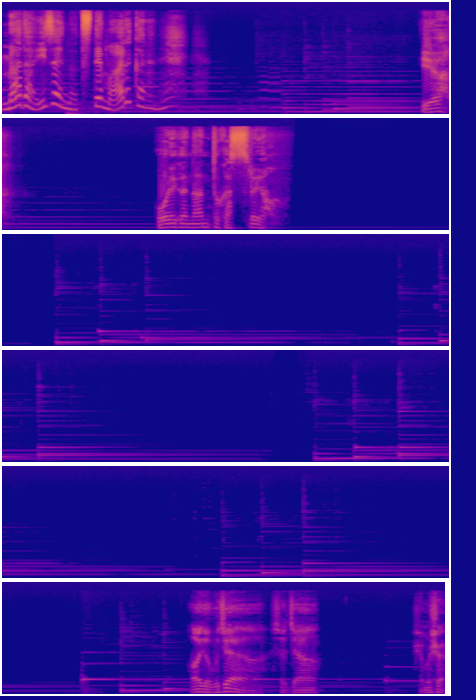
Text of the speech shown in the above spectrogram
まだ以前のつてもあるからね。いや俺が何とかするよ不见啊，小江，什么事？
